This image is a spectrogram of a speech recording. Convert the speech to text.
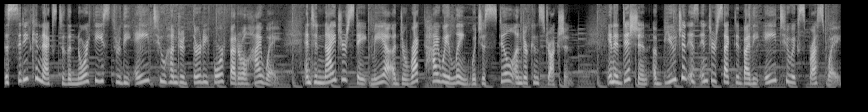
The city connects to the northeast through the A234 Federal Highway and to Niger State MIA, a direct highway link which is still under construction. In addition, Abuja is intersected by the A2 Expressway,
